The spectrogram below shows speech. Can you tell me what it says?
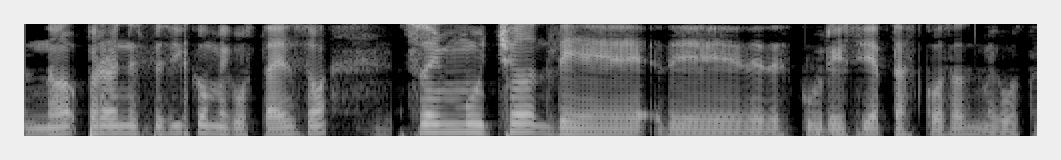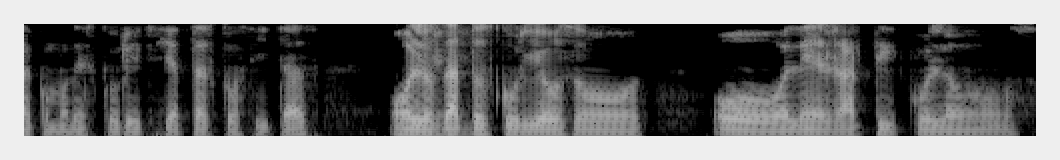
No, pero en específico me gusta eso. Soy mucho de, de, de descubrir ciertas cosas. Me gusta como descubrir ciertas cositas. O los datos curiosos. O leer artículos.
